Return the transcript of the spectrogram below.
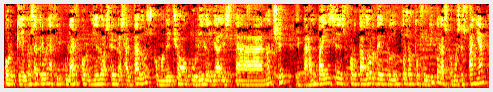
porque no se atreven a circular por miedo a ser asaltados, como de hecho ha ocurrido ya esta noche. Eh, para un país exportador de productos hortofrutícolas como es España,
